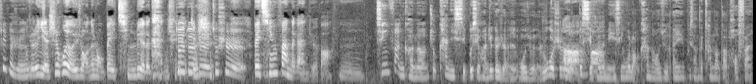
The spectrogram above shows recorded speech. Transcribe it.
这个人，我觉得也是会有一种那种被侵略的感觉，对对对，就是 被侵犯的感觉吧。嗯，侵犯可能就看你喜不喜欢这个人。我觉得，如果是个我不喜欢的明星，我老看到，我觉得哎，不想再看到他了，好烦。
